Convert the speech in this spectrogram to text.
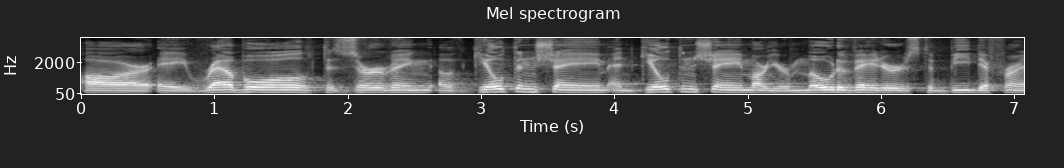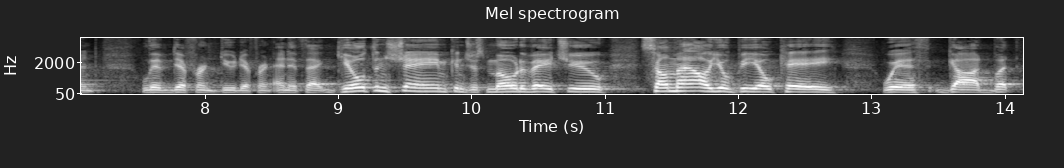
are a rebel, deserving of guilt and shame, and guilt and shame are your motivators to be different, live different, do different. And if that guilt and shame can just motivate you, somehow you'll be okay with God. But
